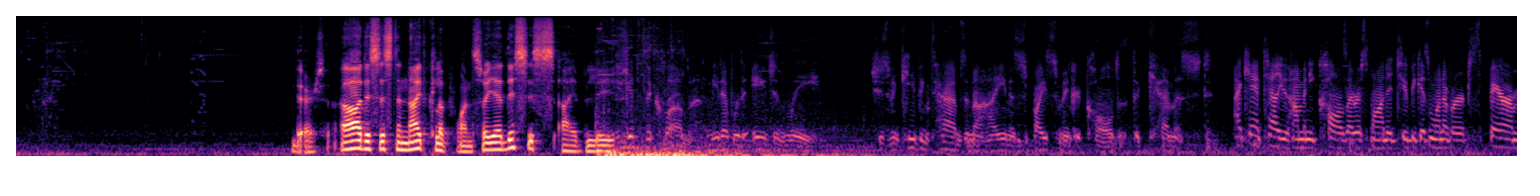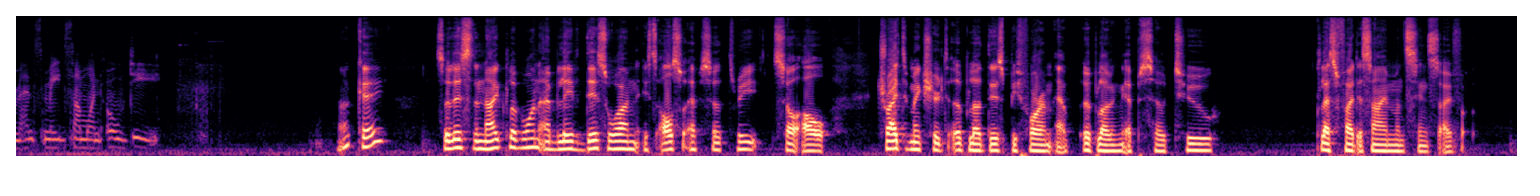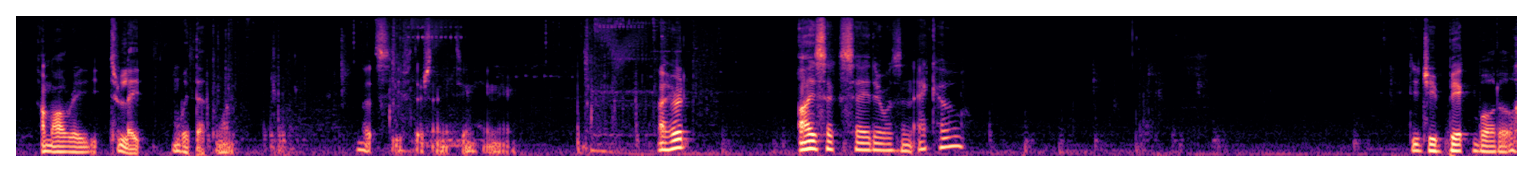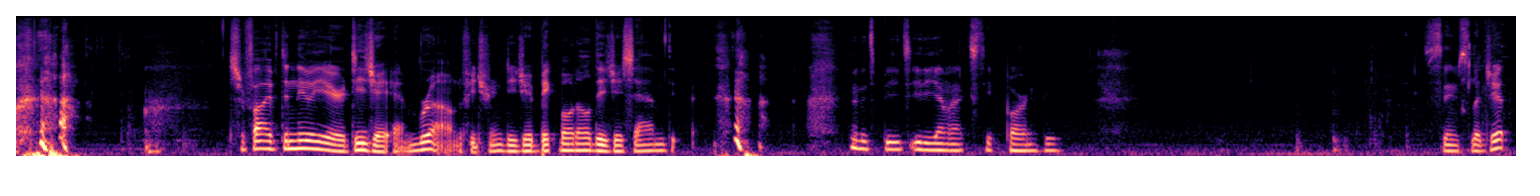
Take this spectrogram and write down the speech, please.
There's. Ah, this is the nightclub one. So yeah, this is, I believe. Get to the club, meet up with Agent Lee. She's been keeping tabs on a hyena spice maker called the Chemist. I can't tell you how many calls I responded to because one of her experiments made someone OD. Okay. So this is the nightclub one. I believe this one is also episode 3. So I'll try to make sure to upload this before I'm up uploading episode 2 classified assignment since I've I'm already too late with that one. Let's see if there's anything in here. I heard Isaac say there was an echo. DJ Big Bottle. Survive the New Year, DJ M Brown, featuring DJ Big Bottle, DJ Sam, D Minutes Beats, EDM Steve Barnaby. Seems legit.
